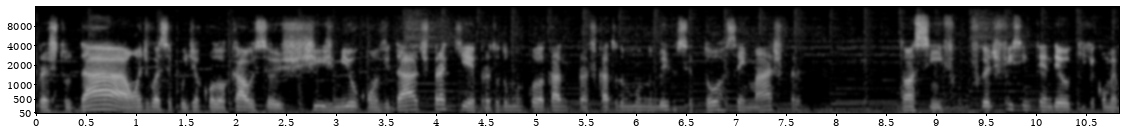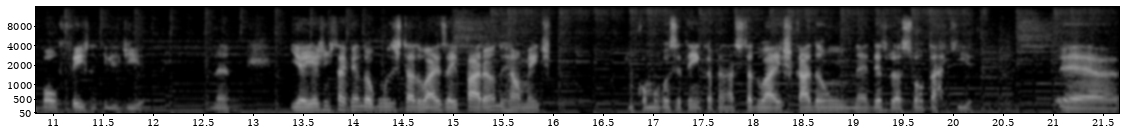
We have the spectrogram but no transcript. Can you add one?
para estudar, onde você podia colocar os seus X mil convidados, para quê? Para todo mundo colocar, para ficar todo mundo no mesmo setor, sem máscara. Então, assim, fica difícil entender o que a Comebol fez naquele dia, né? E aí a gente está vendo alguns estaduais aí parando realmente, como você tem campeonatos estaduais, cada um né, dentro da sua autarquia é,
